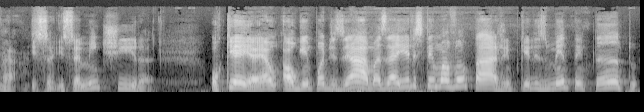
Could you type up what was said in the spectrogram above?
É. Isso, isso é mentira. Ok, aí al- alguém pode dizer, ah, mas aí eles têm uma vantagem, porque eles mentem tanto.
